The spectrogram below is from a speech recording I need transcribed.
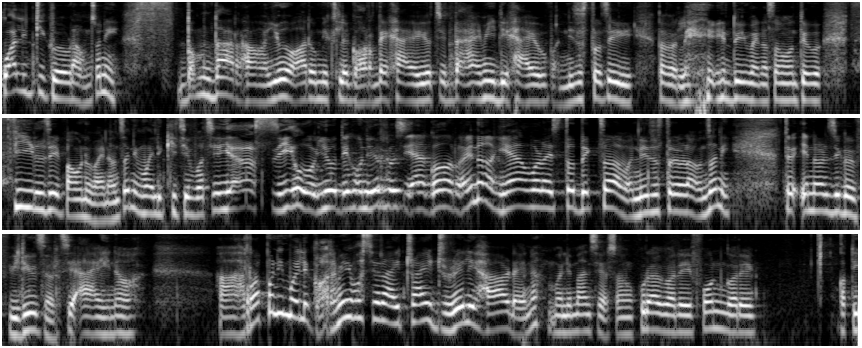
क्वालिटीको एउटा हुन्छ नि दमदार यो अरू मिक्सले घर देखायो यो चाहिँ दामी देखायो भन्ने जस्तो चाहिँ तपाईँहरूले दुई महिनासम्म त्यो फिल चाहिँ पाउनु भएन। हुन्छ नि मैले खिचेपछि यस यो यो देखाउने हेर्नुहोस् यहाँ घर होइन? यहाँबाट यस्तो देख्छ भन्ने जस्तो एउटा हुन्छ नि त्यो एनर्जीको भिडियोजहरू चाहिँ आएन। र पनि मैले घरमै बसेर आई ट्राइड रियली हार्ड होइन? मैले मान्छेहरूसँग कुरा गरेँ फोन गरेँ। कति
